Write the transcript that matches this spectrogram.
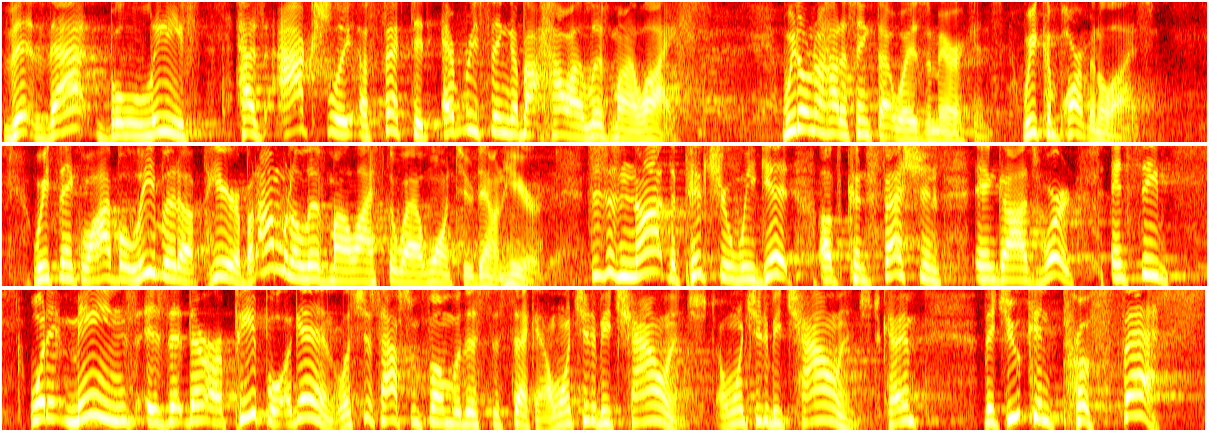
that that belief has actually affected everything about how I live my life. We don't know how to think that way as Americans. We compartmentalize. We think, well, I believe it up here, but I'm gonna live my life the way I want to down here. This is not the picture we get of confession in God's word. And see, what it means is that there are people, again, let's just have some fun with this a second. I want you to be challenged. I want you to be challenged, okay? That you can profess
